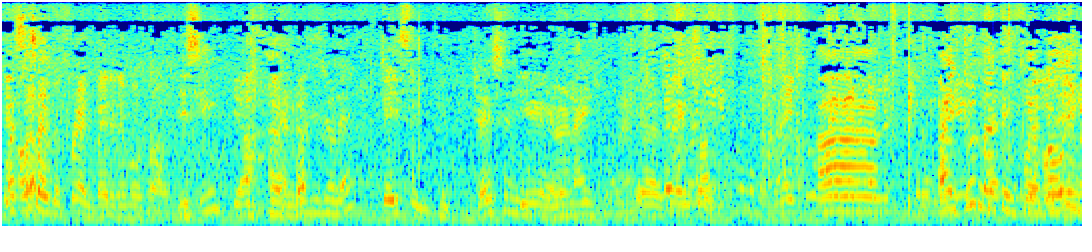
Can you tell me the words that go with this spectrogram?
What's I also up? have a friend by the name of Ralph. You see? Yeah. And what is your name? Jason. Jason. Yeah. You're an angel, man. Yeah, thanks. Right, two Uh, I do nothing for a living.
